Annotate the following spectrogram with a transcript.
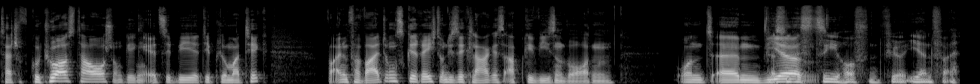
Zeitschrift Kulturaustausch und gegen LCB Diplomatik vor einem Verwaltungsgericht und diese Klage ist abgewiesen worden. Und ähm, wir. Das lässt Sie hoffen für Ihren Fall.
